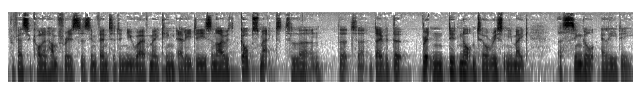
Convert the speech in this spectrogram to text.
Professor Colin Humphreys has invented a new way of making LEDs, and I was gobsmacked to learn that, uh, David, that Britain did not until recently make a single LED.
